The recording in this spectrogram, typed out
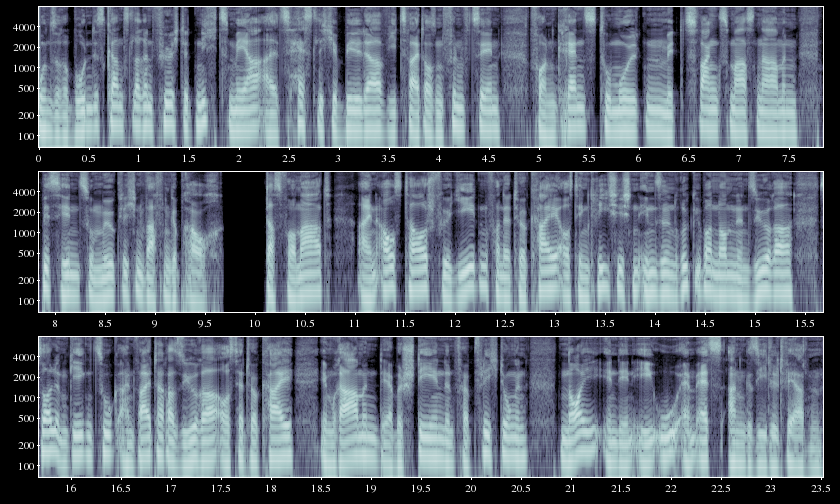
Unsere Bundeskanzlerin fürchtet nichts mehr als hässliche Bilder wie 2015 von Grenztumulten mit Zwangsmaßnahmen bis hin zum möglichen Waffengebrauch. Das Format, ein Austausch für jeden von der Türkei aus den griechischen Inseln rückübernommenen Syrer, soll im Gegenzug ein weiterer Syrer aus der Türkei im Rahmen der bestehenden Verpflichtungen neu in den EU-MS angesiedelt werden.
